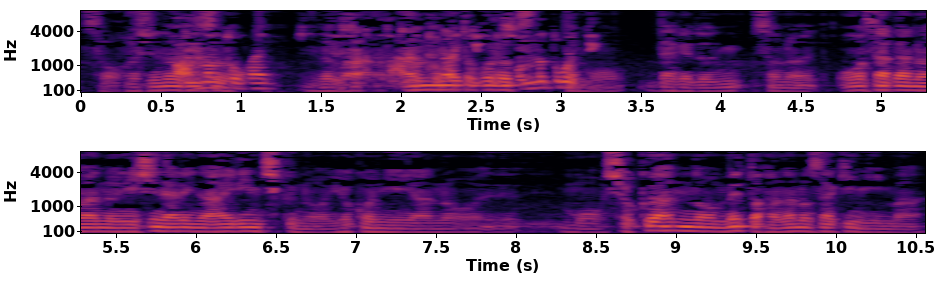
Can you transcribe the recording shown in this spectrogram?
そう、星野リゾート。あんなとこにまあ、あんなところっつっても、だけど、その、大阪のあの西成の愛林地区の横に、あの、もう食案の目と鼻の先に今、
